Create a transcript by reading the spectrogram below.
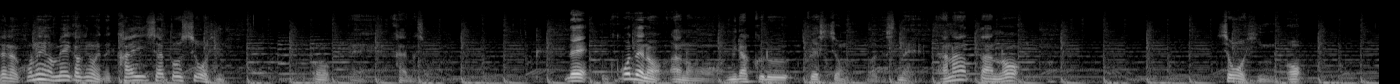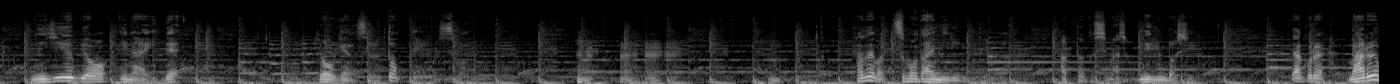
だからこの辺を明確に分けて会社と商品を、えー変えましょう。でここでのあのミラクルクエスチョンはですねあなたの商品を20秒以内で表現するとっていう質問。うん。例えば壺大みりん。っていうのがあったとしましょうみりん。干しじゃあこれ「まる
